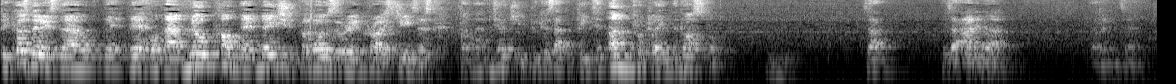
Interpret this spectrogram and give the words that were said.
Because there is now, therefore now no condemnation for those who are in Christ Jesus, don't let them judge you, because that would be to unproclaim the gospel. Hmm. Is that, is that adding up? That makes sense.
